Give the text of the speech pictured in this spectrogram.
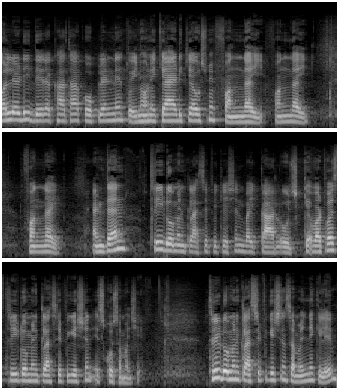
already दे रखा था कोपलैंड ने तो इन्होंने क्या ऐड किया उसमें? Fungi fungi fungi and then three domain classification by Carl Woese what was three domain classification इसको समझिए। थ्री डोमेन क्लासिफिकेशन समझने के लिए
